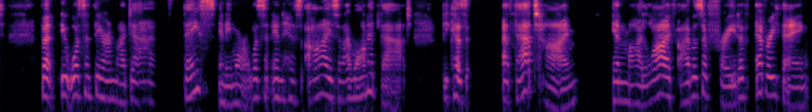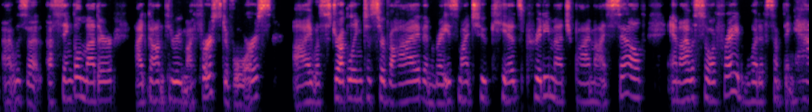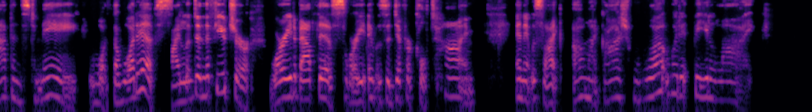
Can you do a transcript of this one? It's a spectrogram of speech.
But it wasn't there in my dad's face anymore. It wasn't in his eyes. And I wanted that because at that time in my life, I was afraid of everything. I was a, a single mother. I'd gone through my first divorce. I was struggling to survive and raise my two kids pretty much by myself. And I was so afraid what if something happens to me? What the what ifs? I lived in the future, worried about this, worried it was a difficult time. And it was like, oh my gosh, what would it be like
